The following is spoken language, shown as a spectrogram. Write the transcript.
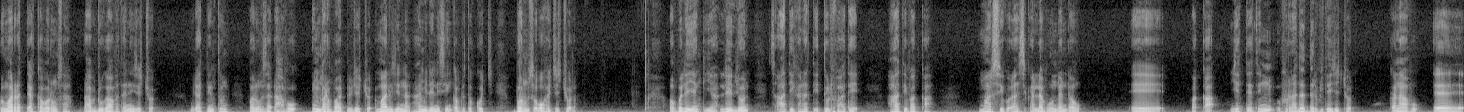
Dhumarratti akka barumsa dhaabduu gaafatanii jechuudha. Mucattiin tun barumsa dhaabuu hin barbaaddu jechuudha. Maali jennaan? Hamileen isiin qabdu tokkochi barumsa qofa jechuudha. Obboleeyyan kiyya leelloon sa'aatii kanatti itti ulfaatee haati bakka maal si godhaan si qallabuu hin danda'u. Bakka jetteetiin ofirraa daddarbitee jechuudha. Kanaafu eh,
